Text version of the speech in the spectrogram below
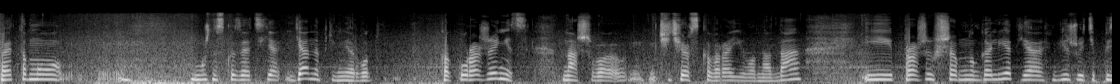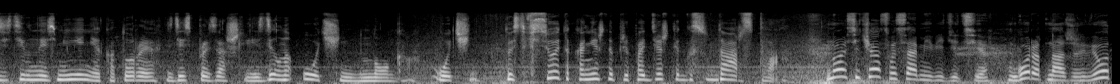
Поэтому, можно сказать, я, я например, вот как уроженец нашего Чечерского района, да, и прожившая много лет, я вижу эти позитивные изменения, которые здесь произошли. Сделано очень много, очень. То есть все это, конечно, при поддержке государства. Ну а сейчас вы сами видите, город наш живет,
